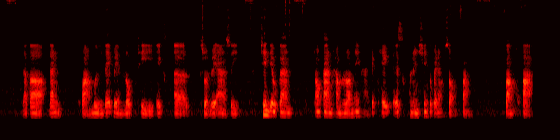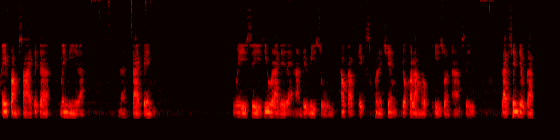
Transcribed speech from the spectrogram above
0แล้วก็ด้านขวามือได้เป็นลบ t x เอ่อส่วนด้วย rc เช่นเดียวกันต้องการทำรอนให้หายก็ take exponential เข้าไปทั้งสองฝั่ง ฝั่งขวาไอ้ฝั่งซ้ายก็จะไม่มีแล้วนะกลายเป็น vc ที่เวลาใดๆหารด้วย v 0เท่ากับ exponential ยกกำลังลบ t ส่วน rc และเช่นเดียวกัน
